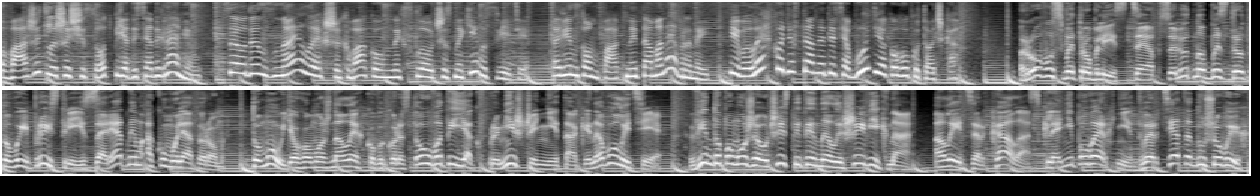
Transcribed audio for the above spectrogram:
важить лише 650 грамів. Це один з найлегших вакуумних склоочисників у світі. Він компактний та маневрений, і ви легко дістанетеся будь-якого куточка. Ровус Ветробліс це абсолютно бездротовий пристрій з зарядним акумулятором, тому його можна легко використовувати як в приміщенні, так і на вулиці. Він допоможе очистити не лише вікна, але й дзеркала, скляні поверхні, дверця та душових,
